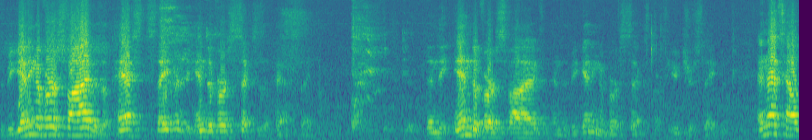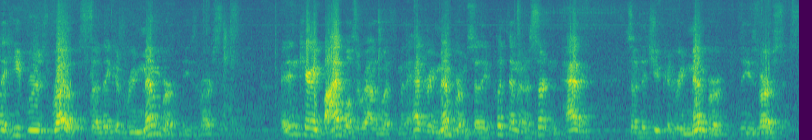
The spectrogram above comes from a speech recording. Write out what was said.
The beginning of verse 5 is a past statement. The end of verse 6 is a past statement. Then the end of verse 5 and the beginning of verse 6 are future statements. And that's how the Hebrews wrote, so they could remember these verses. They didn't carry Bibles around with them, they had to remember them, so they put them in a certain pattern so that you could remember these verses.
